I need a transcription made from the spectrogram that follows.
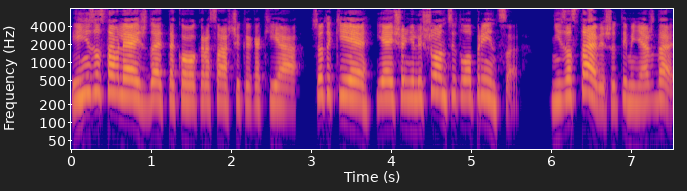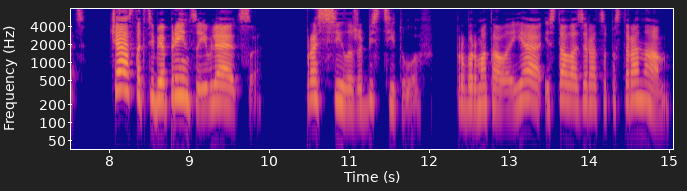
И не заставляй ждать такого красавчика, как я. Все-таки я еще не лишен титула принца. Не заставишь и ты меня ждать. Часто к тебе принцы являются». Просила же без титулов. Пробормотала я и стала озираться по сторонам,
